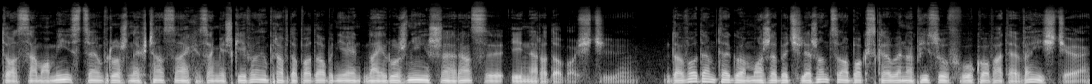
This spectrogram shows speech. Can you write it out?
To samo miejsce w różnych czasach zamieszkiwały prawdopodobnie najróżniejsze rasy i narodowości. Dowodem tego może być leżące obok skały napisów łukowate wejście,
